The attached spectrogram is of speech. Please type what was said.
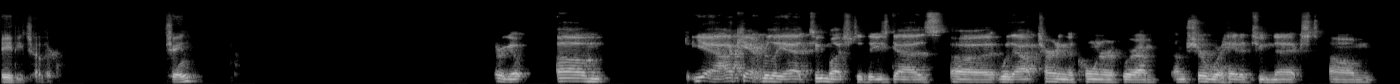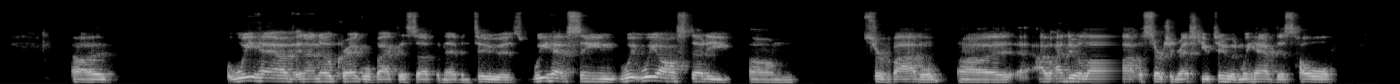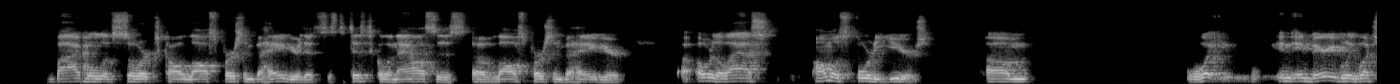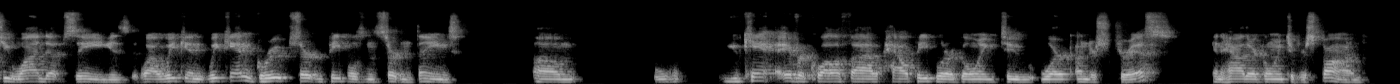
ate each other. Shane. There we go. Um, yeah, I can't really add too much to these guys uh, without turning the corner of where I'm. I'm sure we're headed to next. Um, uh, we have, and I know Craig will back this up, and Evan too. Is we have seen we we all study um, survival. Uh, I, I do a lot with search and rescue too, and we have this whole Bible of sorts called lost person behavior. That's a statistical analysis of lost person behavior uh, over the last almost 40 years. Um, what in, invariably what you wind up seeing is while we can we can group certain peoples and certain things, um, you can't ever qualify how people are going to work under stress and how they're going to respond.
